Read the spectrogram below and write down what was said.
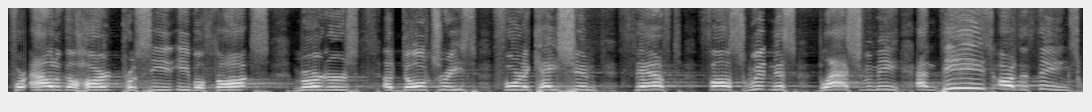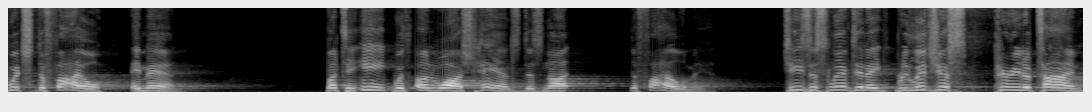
For out of the heart proceed evil thoughts, murders, adulteries, fornication, theft, false witness, blasphemy, and these are the things which defile a man. But to eat with unwashed hands does not defile a man. Jesus lived in a religious period of time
